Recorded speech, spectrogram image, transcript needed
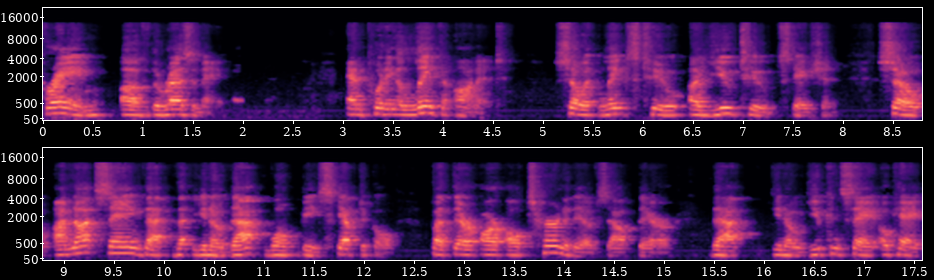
frame of the resume and putting a link on it so it links to a YouTube station. So I'm not saying that that you know that won't be skeptical, but there are alternatives out there that you know you can say, okay,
